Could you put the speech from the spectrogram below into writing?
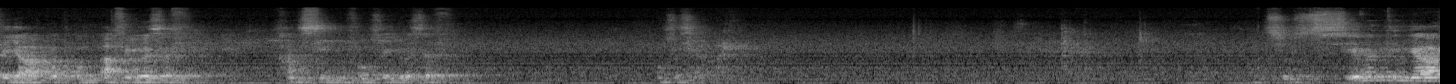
vir Jakob kom, ag vir Josef gaan sien of ons vir Josef ons is jammer. So 17 jaar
